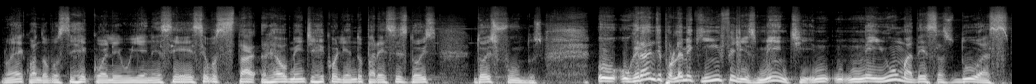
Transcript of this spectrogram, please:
Não é? Quando você recolhe o INSS, você está realmente recolhendo para esses dois, dois fundos. O, o grande problema é que, infelizmente, nenhuma dessas duas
